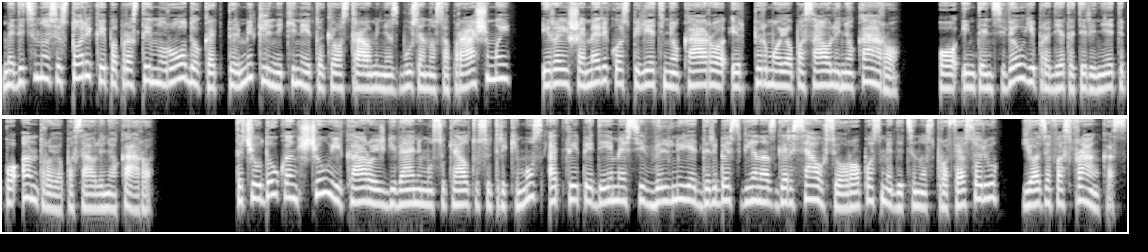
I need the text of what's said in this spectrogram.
Medicinos istorikai paprastai nurodo, kad pirmi klinikiniai tokios trauminės būsenos aprašymai yra iš Amerikos pilietinio karo ir pirmojo pasaulinio karo, o intensyviau jį pradėta tyrinėti po antrojo pasaulinio karo. Tačiau daug anksčiau į karo išgyvenimų sukeltus sutrikimus atkreipė dėmesį Vilniuje dirbęs vienas garsiausių Europos medicinos profesorių Josefas Frankas.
